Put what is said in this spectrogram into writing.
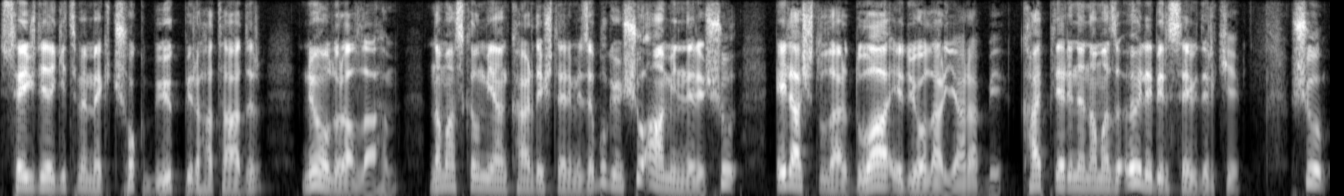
secdeye gitmemek çok büyük bir hatadır. Ne olur Allah'ım namaz kılmayan kardeşlerimize bugün şu aminleri, şu el açtılar, dua ediyorlar ya Rabbi. Kalplerine namazı öyle bir sevdir ki şu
